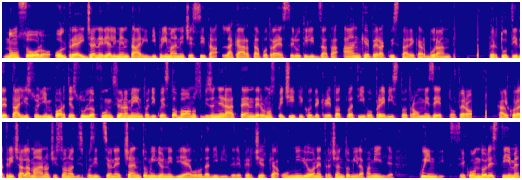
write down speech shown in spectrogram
Non solo, oltre ai generi alimentari di prima necessità, la carta potrà essere utilizzata anche per acquistare carburante. Per tutti i dettagli sugli importi e sul funzionamento di questo bonus bisognerà attendere uno specifico decreto attuativo previsto tra un mesetto, però calcolatrice alla mano ci sono a disposizione 100 milioni di euro da dividere per circa 1.300.000 famiglie, quindi, secondo le stime,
